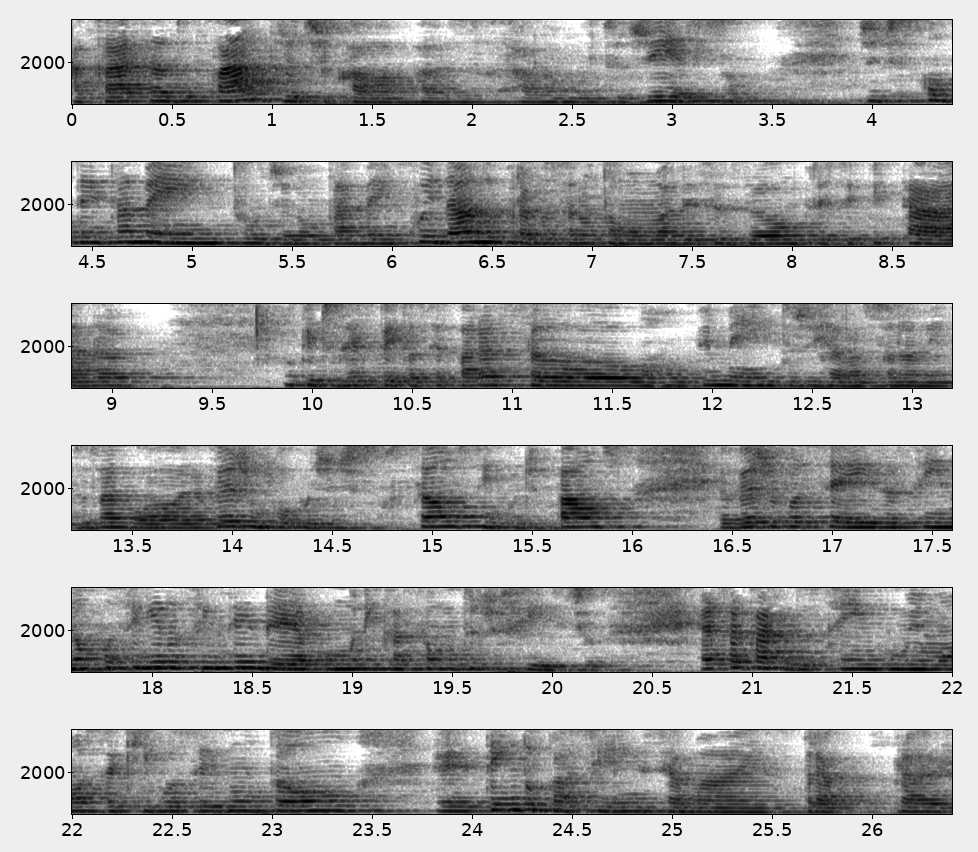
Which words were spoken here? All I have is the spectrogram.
a carta do quatro de copas fala muito disso, de descontentamento, de não estar bem. Cuidado para você não tomar uma decisão precipitada no que diz respeito à separação, rompimento de relacionamentos agora. Eu vejo um pouco de discussão, cinco de paus. Eu vejo vocês assim não conseguindo se entender, a comunicação muito difícil. Essa carta do cinco me mostra que vocês não estão é, tendo paciência mais para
